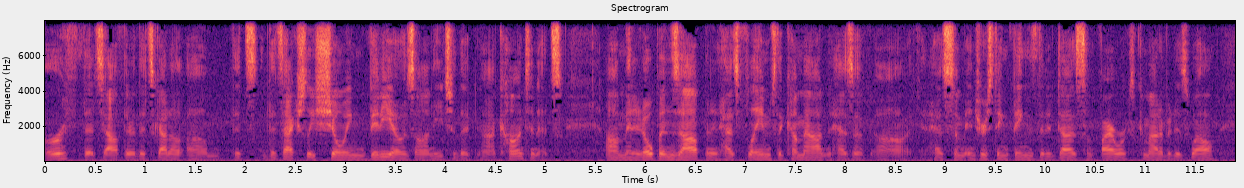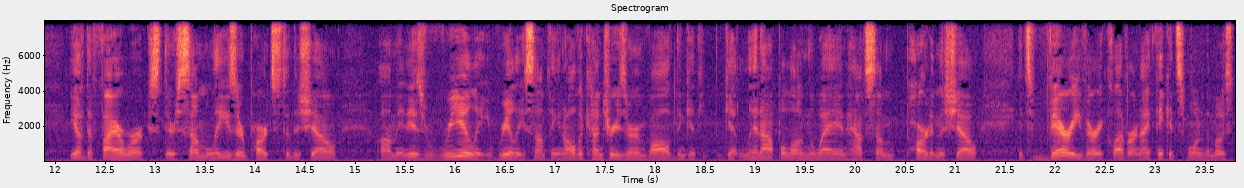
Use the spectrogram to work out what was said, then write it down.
Earth that's out there that's got a um, that's that's actually showing videos on each of the uh, continents. Um, and it opens up and it has flames that come out and has a uh, it has some interesting things that it does. Some fireworks come out of it as well. You have the fireworks. There's some laser parts to the show. Um, it is really, really something, and all the countries are involved and get get lit up along the way and have some part in the show. It's very, very clever, and I think it's one of the most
